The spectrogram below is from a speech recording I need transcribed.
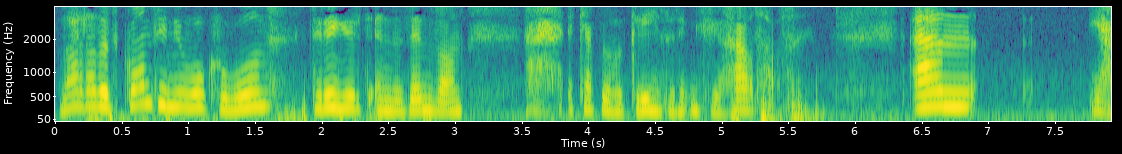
Maar dat het continu ook gewoon triggert in de zin van... Ah, ik heb jou gekregen toen ik niet veel geld had. En ja,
